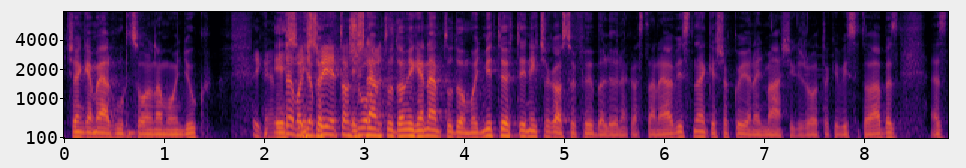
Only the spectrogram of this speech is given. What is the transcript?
és engem elhurcolna mondjuk. Igen, és, te vagy és, a Béta és Zsolt. nem tudom, igen, nem tudom, hogy mi történik, csak az, hogy főbelőnek, aztán elvisznek, és akkor jön egy másik Zsolt, aki viszi tovább. Ez, ez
